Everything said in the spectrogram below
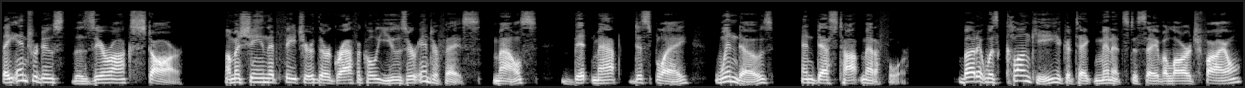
they introduced the Xerox Star, a machine that featured their graphical user interface, mouse, bitmap display, windows, and desktop metaphor. But it was clunky, it could take minutes to save a large file,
